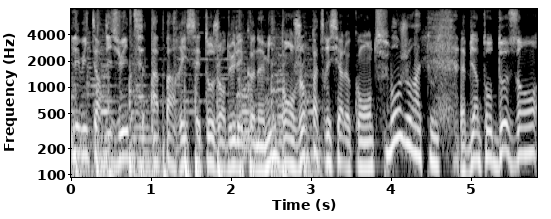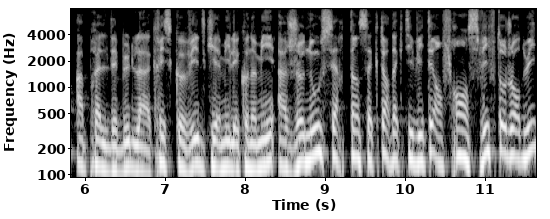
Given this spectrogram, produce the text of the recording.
Il est 8h18 à Paris, c'est aujourd'hui l'économie. Bonjour Patricia Lecomte. Bonjour à tous. Bientôt deux ans après le début de la crise Covid qui a mis l'économie à genoux, certains secteurs d'activité en France vivent aujourd'hui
